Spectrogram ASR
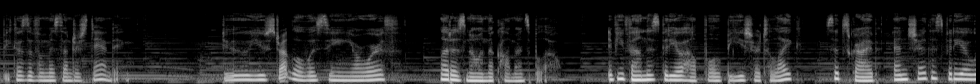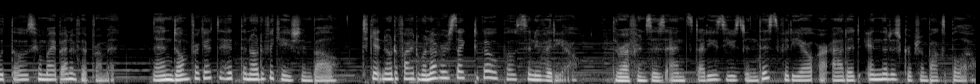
because of a misunderstanding. Do you struggle with seeing your worth? Let us know in the comments below. If you found this video helpful, be sure to like, subscribe, and share this video with those who might benefit from it. And don't forget to hit the notification bell to get notified whenever Psych2Go posts a new video. The references and studies used in this video are added in the description box below.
